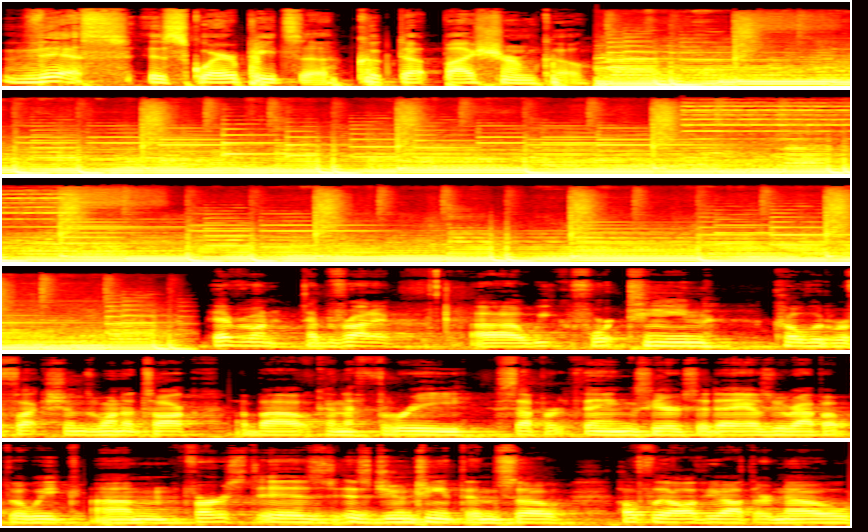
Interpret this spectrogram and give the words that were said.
This is Square Pizza, cooked up by Schermco. Hey everyone, happy Friday. Uh, week 14 COVID reflections, want to talk about kind of three separate things here today as we wrap up the week. Um, first is is Juneteenth, and so hopefully all of you out there know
